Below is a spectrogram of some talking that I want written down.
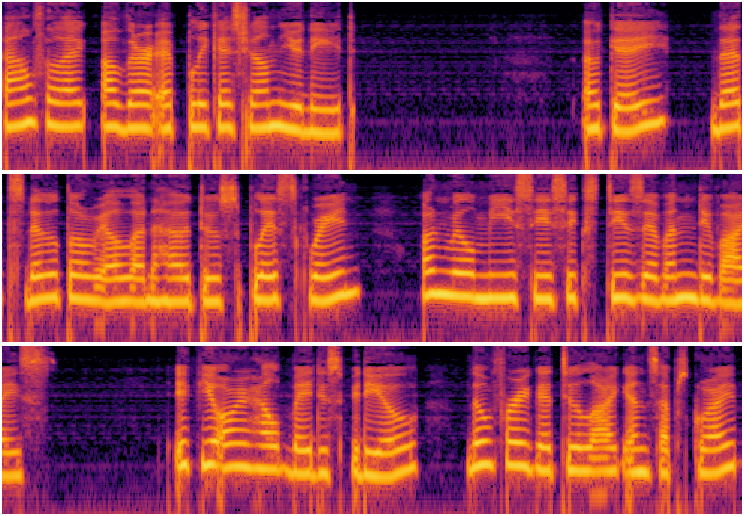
and select other application you need. Okay, that's the tutorial on how to split screen on Realme C67 device. If you are helped by this video, don't forget to like and subscribe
